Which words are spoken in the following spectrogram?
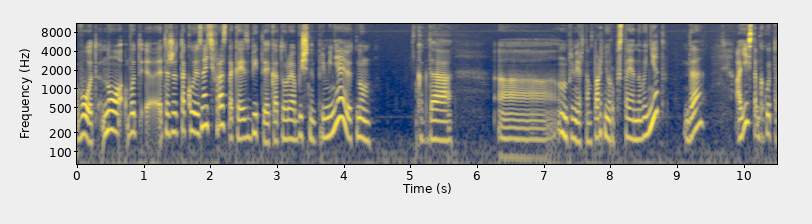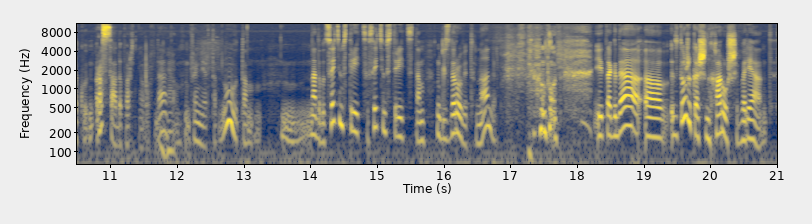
Вот. Но вот это же такое, знаете, фраза такая избитая, которые обычно применяют, ну, когда, э, ну, например, там партнера постоянного нет, да, а есть там какой-то такой рассада партнеров, да, uh-huh. там, например, там, ну, там, надо вот с этим встретиться, с этим встретиться, там, ну, для здоровья-то надо. вот. И тогда э, это тоже, конечно, хороший вариант,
